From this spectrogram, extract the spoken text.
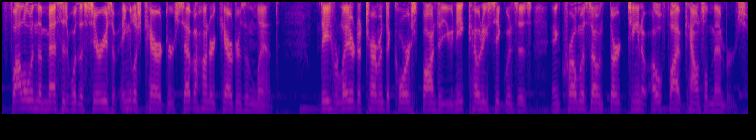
Following the message was a series of English characters 700 characters in length. These were later determined to correspond to unique coding sequences in Chromosome 13 of O5 Council members.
